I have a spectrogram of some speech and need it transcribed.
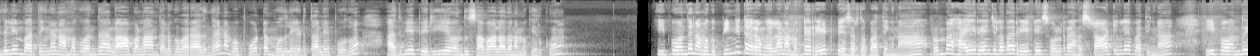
இதுலேயும் பார்த்திங்கன்னா நமக்கு வந்து லாபம்லாம் அந்தளவுக்கு வராதுங்க. நம்ம போட்ட முதல்ல எடுத்தாலே போதும். அதுவே பெரிய வந்து சவாலாக தான் நமக்கு இருக்கும். இப்போ வந்து நமக்கு பின்னி தரவங்க எல்லாம் நம்மக்கிட்ட ரேட் பேசுகிறத பார்த்தீங்கன்னா ரொம்ப ஹை ரேஞ்சில் தான் ரேட்டே சொல்கிறாங்க ஸ்டார்டிங்லேயே பார்த்தீங்கன்னா இப்போ வந்து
